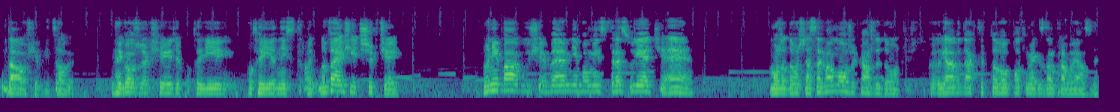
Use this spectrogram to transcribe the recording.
Udało się, widzowie. Najgorzej jak się jedzie po tej, po tej jednej stronie. No weź jedź szybciej. No nie baguj się we mnie, bo mnie stresujecie. Można dołączyć na serwa? Może każdy dołączyć. Tylko ja będę akceptował po tym, jak zdam prawo jazdy.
